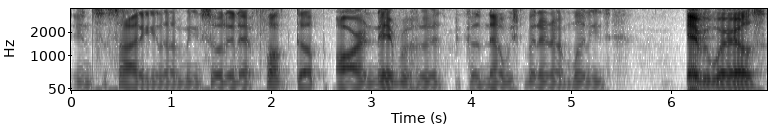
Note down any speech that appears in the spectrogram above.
in society. You know what I mean? So then that fucked up our neighborhoods because now we're spending our monies everywhere else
